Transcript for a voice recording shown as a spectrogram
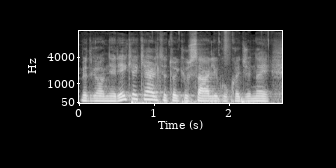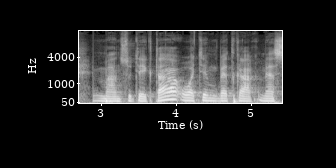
Bet gal nereikia kelti tokių sąlygų, kad, žinai, man suteikta, o atim bet ką, mes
